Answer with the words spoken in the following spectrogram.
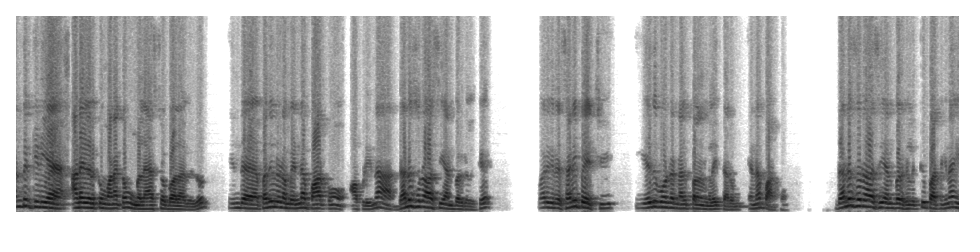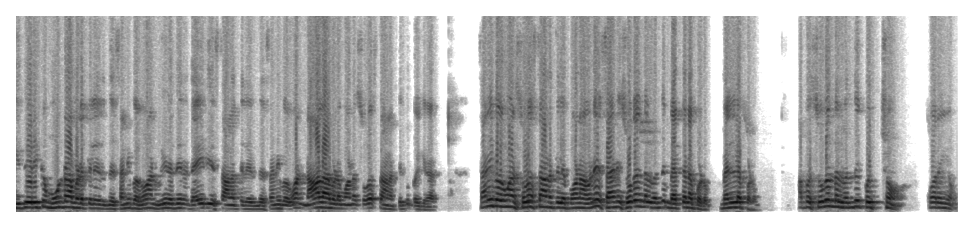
அன்பிற்கினிய அனைவருக்கும் வணக்கம். உங்கள் ஆஸ்ட்ரோ பாலாவேலூர் இந்த பதிவில் நம்ம என்ன பார்ப்போம் அப்படின்னா தனுசு ராசி அன்பர்களுக்கு வருகிற சனி பயிற்சி எது போன்ற நல்பலன்களை தரும் என பார்ப்போம். தனுசு ராசி அன்பர்களுக்கு பார்த்தீங்கன்னா இது வரைக்கும் மூன்றாம் இடத்தில் இருந்த சனி பகவான் வீரதீர தைரிய ஸ்தானத்தில் இருந்த சனி பகவான் நாலாம் இடமான சுகஸ்தானத்திற்கு போகிறார். சனி பகவான் சுகஸ்தானத்தில் போனவுடனே சனி சுகங்கள் வந்து மெத்தனப்படும் மெல்லப்படும். அப்போ சுகங்கள் வந்து கொஞ்சம் குறையும்.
